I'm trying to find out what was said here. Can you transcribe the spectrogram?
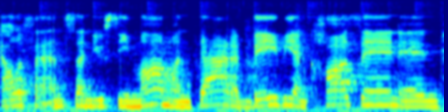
elephants and you see mom and dad and baby and cousin and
